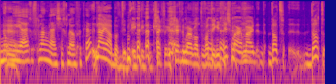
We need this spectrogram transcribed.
noemt nu je eigen verlanglijstje, geloof ik, hè? Nou ja, ik, ik, ik, zeg, ik zeg er maar wat, wat dingetjes. Maar, maar dat, dat,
